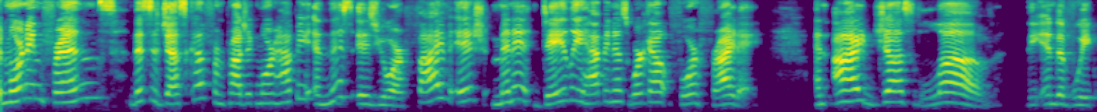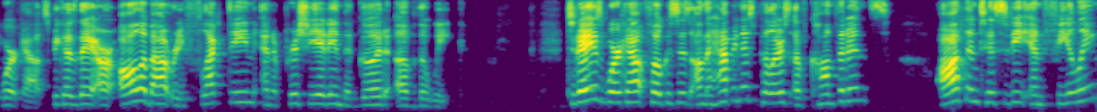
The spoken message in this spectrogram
Good morning, friends. This is Jessica from Project More Happy, and this is your five ish minute daily happiness workout for Friday. And I just love the end of week workouts because they are all about reflecting and appreciating the good of the week. Today's workout focuses on the happiness pillars of confidence, authenticity, and feeling,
